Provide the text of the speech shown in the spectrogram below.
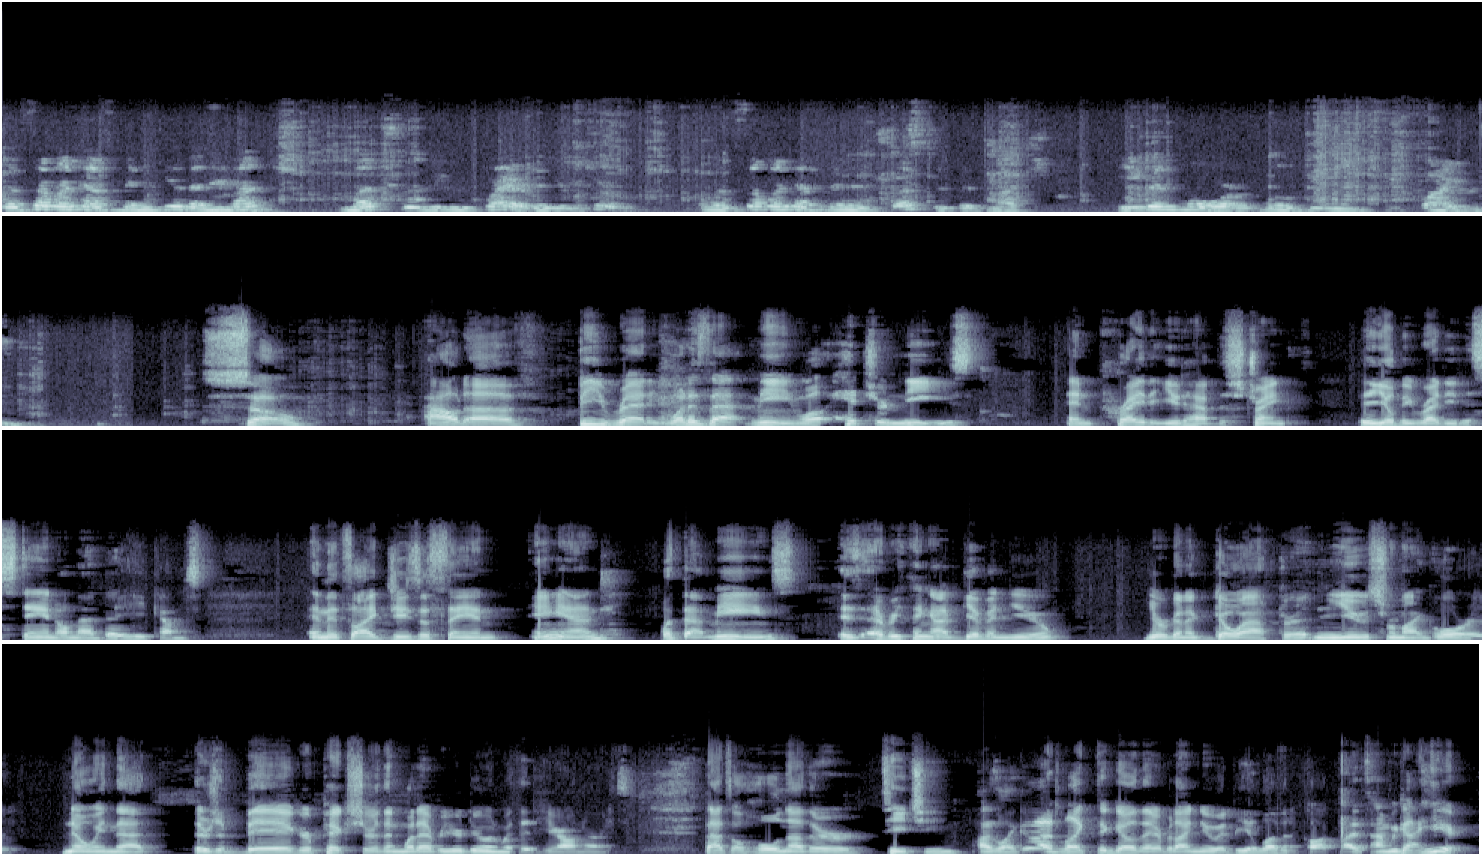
When someone has been given much, much will be required in return. And when someone has been entrusted with much, even more will be required. So, out of be ready, what does that mean? Well, hit your knees and pray that you'd have the strength that you'll be ready to stand on that day he comes. And it's like Jesus saying, and what that means is everything I've given you, you're going to go after it and use for my glory, knowing that there's a bigger picture than whatever you're doing with it here on earth. That's a whole nother teaching. I was like, I'd like to go there, but I knew it'd be 11 o'clock by the time we got here.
